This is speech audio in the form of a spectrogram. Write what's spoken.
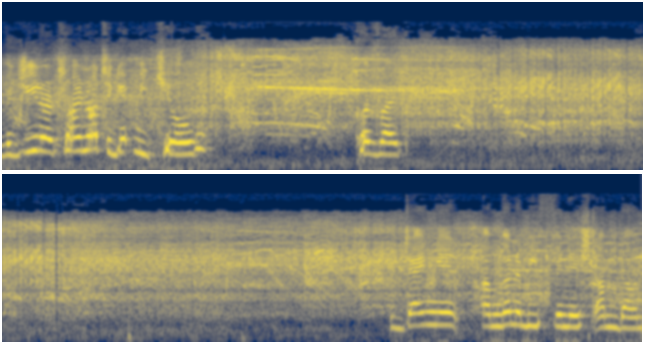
Vegeta, try not to get me killed. Cause like Dang it, I'm gonna be finished, I'm done.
